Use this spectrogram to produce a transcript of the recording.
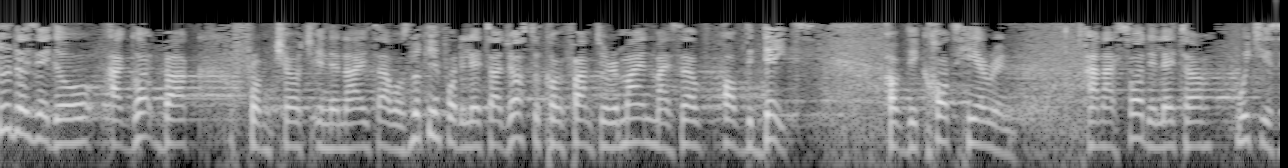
two days ago, I got back from church in the night. I was looking for the letter just to confirm, to remind myself of the date of the court hearing. And I saw the letter, which is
